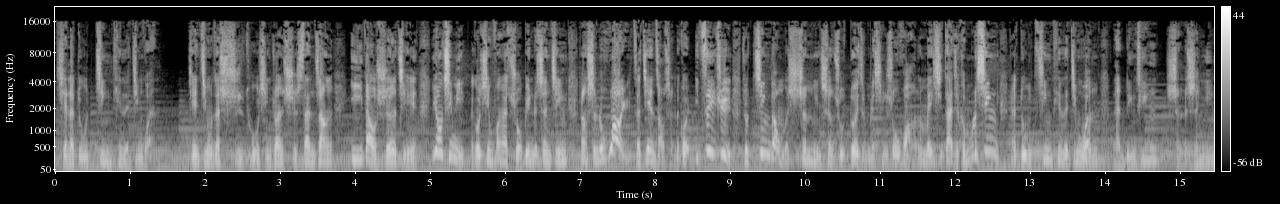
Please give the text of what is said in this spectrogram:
先来读今天的经文。今天经文在使徒行传十三章一到十二节。邀请你能够先翻开手边的圣经，让神的话语在今天早晨能够一字一句，就进到我们生命深处，对着我们的心说话。让我们一起带着渴慕的心来读今天的经文，来聆听神的声音。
